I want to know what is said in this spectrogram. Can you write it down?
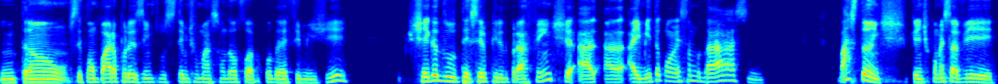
Então, você compara, por exemplo, o sistema de informação da UFOP com o da FMG, chega do terceiro período para frente, a, a, a ementa começa a mudar, assim, bastante, porque a gente começa a ver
